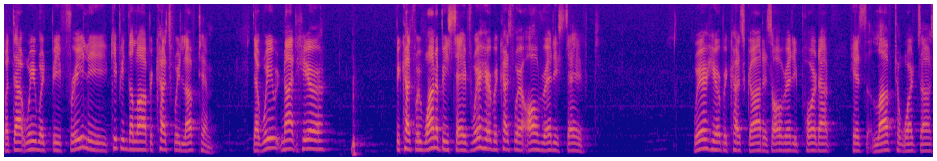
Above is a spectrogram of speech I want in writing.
but that we would be freely keeping the law because we loved Him. That we're not here because we want to be saved, we're here because we're already saved. We're here because God has already poured out His love towards us,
